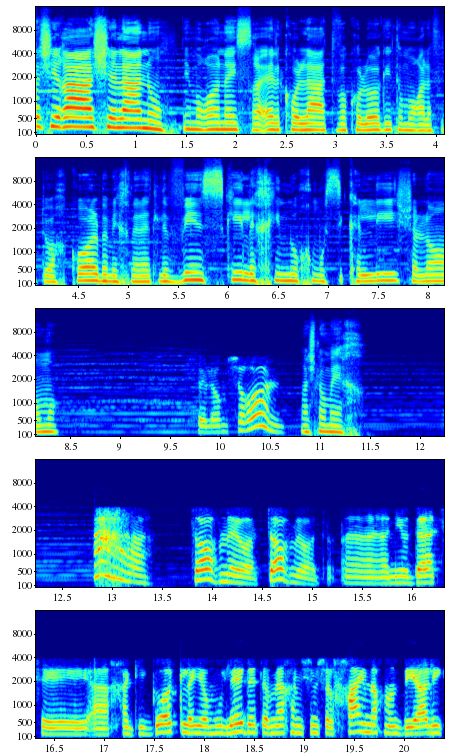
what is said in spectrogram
השירה שלנו עם רונה ישראל קולט, ווקולוגית ומורה לפיתוח קול במכללת לוינסקי לחינוך מוסיקלי. שלום. שלום שרון. מה שלומך? אה, טוב מאוד, טוב מאוד. Uh, אני יודעת שהחגיגות ליום הולדת, המאה החמישים של חיים נחמן ביאליק,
